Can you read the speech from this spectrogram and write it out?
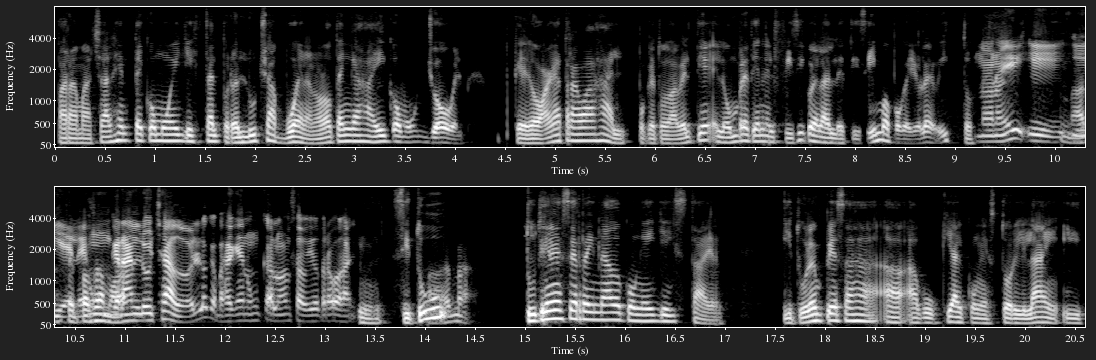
para machar gente como AJ Styles, pero es lucha buena, no lo tengas ahí como un Jover que lo haga trabajar, porque todavía el, el, hombre tiene el físico del atleticismo, porque yo lo he visto. No, no, y, y, él es un gran luchador, lo que pasa es que nunca lo han sabido trabajar. Mm, si tú, tú tienes ese reinado con AJ Style y tú lo empiezas a, a, buquear con storyline y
